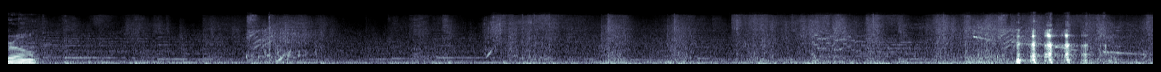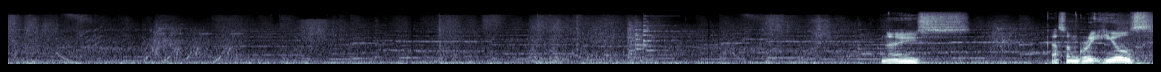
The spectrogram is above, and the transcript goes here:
Bro. nice. Got some great heals.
